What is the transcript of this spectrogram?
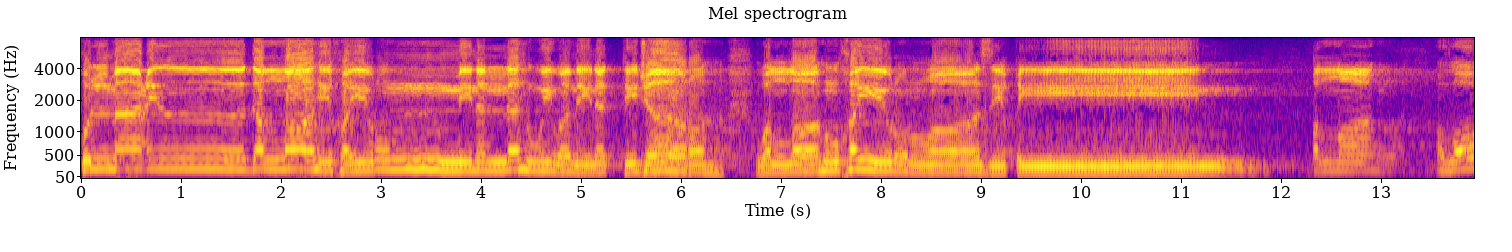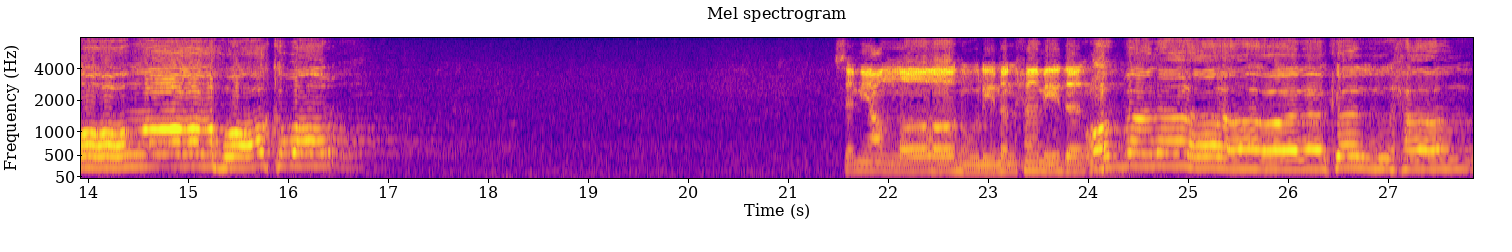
قل ما عند الله خير من اللهو ومن التجارة والله خير الرازقين. الله الله أكبر. سمع الله لمن حمده. ربنا لك الحمد.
